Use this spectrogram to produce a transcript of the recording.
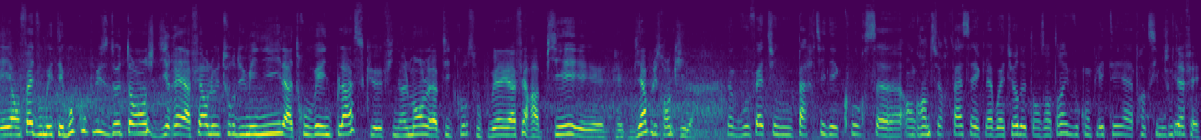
Et en fait, vous mettez beaucoup plus de temps, je dirais, à faire le tour du Ménil, à trouver une place que finalement, la petite course, vous pouvez aller la faire à pied et être bien plus tranquille. Donc vous faites une partie des courses euh, en grande surface avec la voiture de temps en temps et vous complétez à proximité. Tout à fait.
